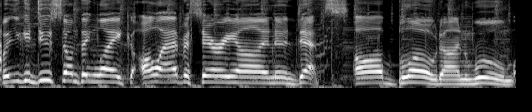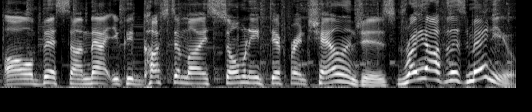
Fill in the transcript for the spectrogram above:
But you could do something like all adversary on depths, all blowed on womb, all this on that. You could customize so many different challenges right off of this menu.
